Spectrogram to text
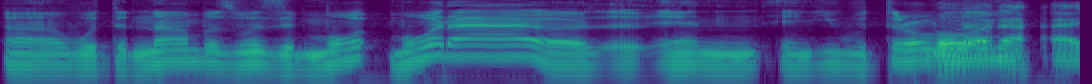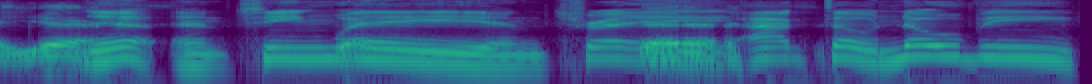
uh, with the numbers. Was it Mordai or uh, and and you would throw Mordai, yeah, yeah, and Chingwe and Trey, yes. Octo, Novine,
